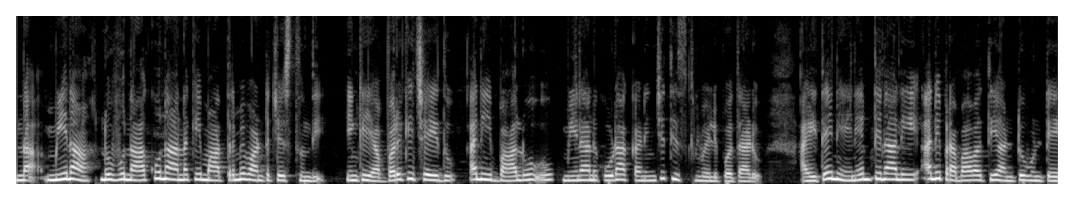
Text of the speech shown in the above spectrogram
నా మీనా నువ్వు నాకు నాన్నకి మాత్రమే వంట చేస్తుంది. ఇంక ఎవ్వరికీ చేయదు అని బాలు మీనాను కూడా అక్కడి నుంచి తీసుకుని వెళ్ళిపోతాడు. అయితే నేనేం తినాలి అని ప్రభావతి అంటూ ఉంటే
